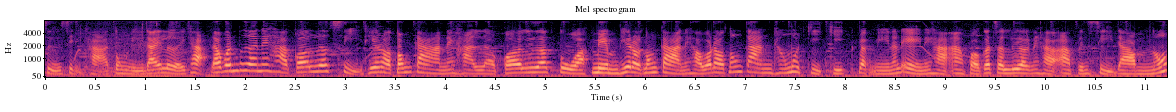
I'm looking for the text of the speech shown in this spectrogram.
ซื้อสินค้าตรงนี้ได้เลยค่ะ แล้วเพื่อนๆนะคะก็เลือกสีที่เราต้องการนะคะ แล้วก็เลือกตัวเมมที่เราต้องการนะคะ ว่าเราต้องการทั้งหมดกี่กิกแบบนี้นั่นเองนะคะอะพอก็จะเลือกนะคะอะเป็นสีดำเนาะ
